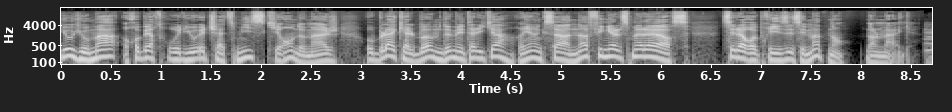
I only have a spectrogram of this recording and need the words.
Yo-Yo Ma, Robert Trujillo et Chad Smith qui rendent hommage au Black Album de Metallica. Rien que ça, Nothing Else Matters. C'est la reprise et c'est maintenant dans le mag.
